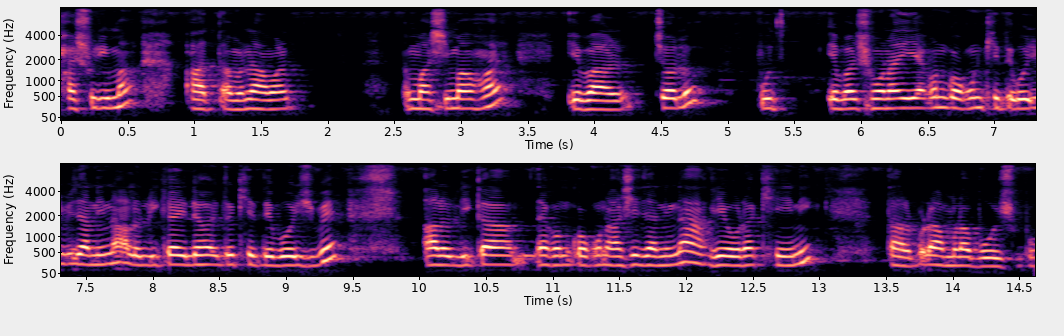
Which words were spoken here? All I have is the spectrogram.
শাশুড়ি মা আর তার মানে আমার মাসিমা হয়। এবার চলো পুচ এবার সোনাই এখন কখন খেতে বসবে জানি না, আলোলিকা এলে হয়তো খেতে বসবে। আলোলিকা এখন কখন আসে জানি না, আগে ওরা খেয়ে নিক, তারপরে আমরা বসবো।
